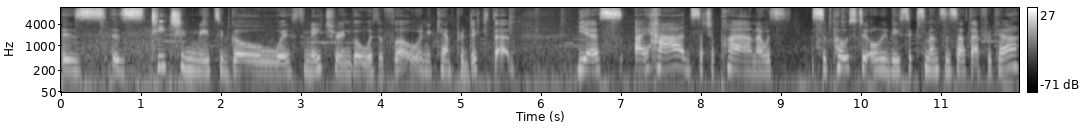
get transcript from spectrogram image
is, is teaching me to go with nature and go with the flow, and you can't predict that. Yes, I had such a plan. I was supposed to only be six months in South Africa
